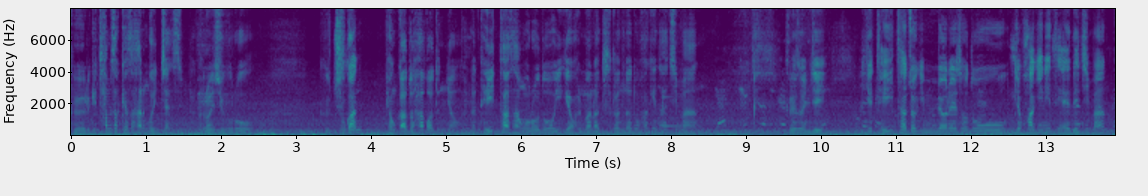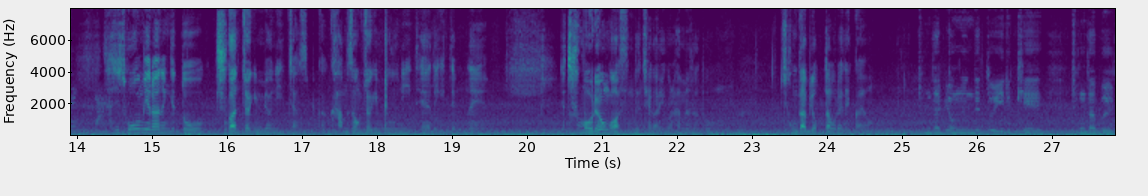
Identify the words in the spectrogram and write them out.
그 이렇게 참석해서 하는 거 있지 않습니까? 네. 그런 식으로 그 주관 평가도 하거든요. 그러니까 데이터 상으로도 이게 얼마나 줄였나도 확인하지만 그래서 이제 이게 데이터적인 면에서도 이제 확인이 돼야 되지만 사실 소음이라는 게 또 주관적인 면이 있지 않습니까? 감성적인 부분이 돼야 되기 때문에 참 어려운 것 같습니다. 제가 이걸 하면서도 정답이 없다고 그래야 될까요? 정답이 없는데 또 이렇게 정답을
